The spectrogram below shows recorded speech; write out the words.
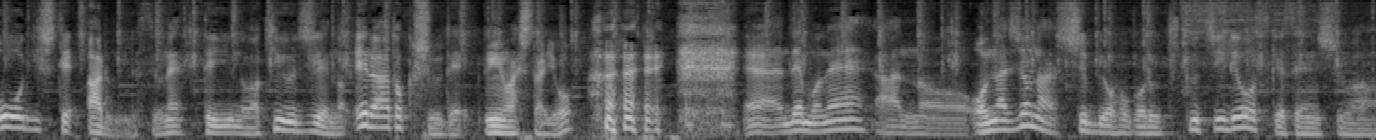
々にしてあるんですよね。っていうのは、90円のエラー特集で見ましたよ。でもね、あの、同じような守備を誇る菊池涼介選手は、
